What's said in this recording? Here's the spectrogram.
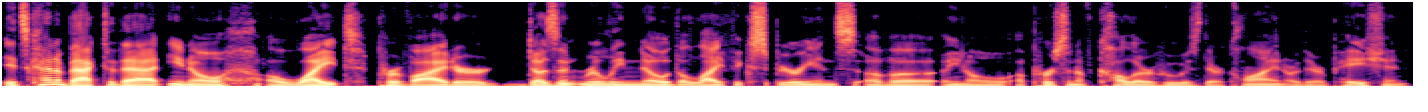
it's kind of back to that, you know, a white provider doesn't really know the life experience of a, you know, a person of color who is their client or their patient.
